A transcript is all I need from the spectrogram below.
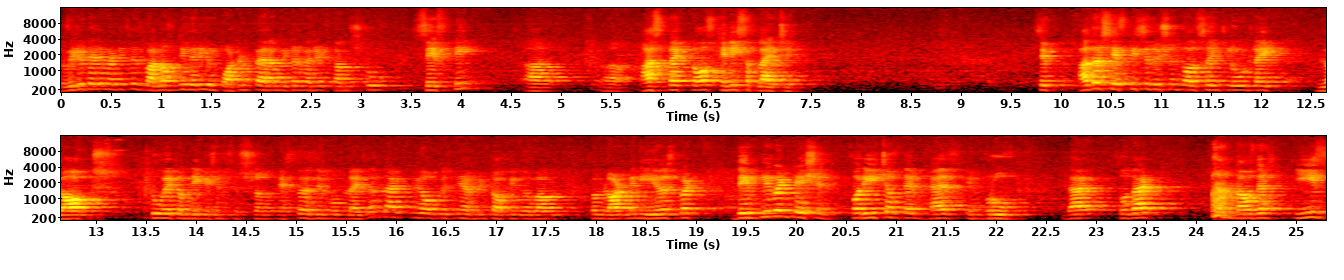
So video telematics is one of the very important parameters when it comes to safety uh, uh, aspect of any supply chain. Other safety solutions also include like locks, two-way communication system, SOS immobilizer that we obviously have been talking about from a lot many years, but the implementation for each of them has improved that so that now the ease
